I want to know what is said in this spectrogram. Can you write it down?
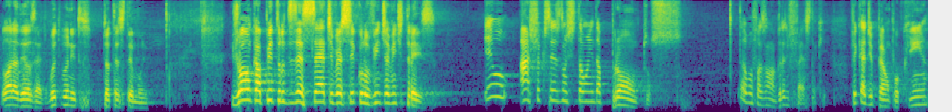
Glória a Deus, Ed. Muito bonito o teu testemunho. João capítulo 17, versículo 20 a 23. Eu acho que vocês não estão ainda prontos. Então eu vou fazer uma grande festa aqui. Fica de pé um pouquinho.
